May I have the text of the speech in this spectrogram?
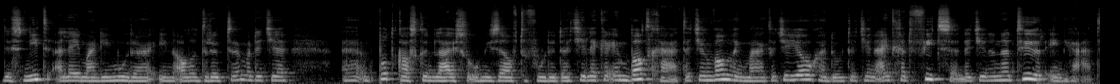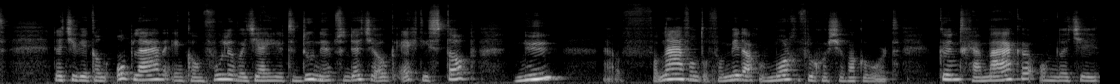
Dus niet alleen maar die moeder in alle drukte, maar dat je uh, een podcast kunt luisteren om jezelf te voeden. Dat je lekker in bad gaat, dat je een wandeling maakt, dat je yoga doet, dat je een eind gaat fietsen, dat je de natuur ingaat dat je weer kan opladen en kan voelen wat jij hier te doen hebt, zodat je ook echt die stap nu, nou, vanavond of vanmiddag of morgen vroeg als je wakker wordt, kunt gaan maken, omdat je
